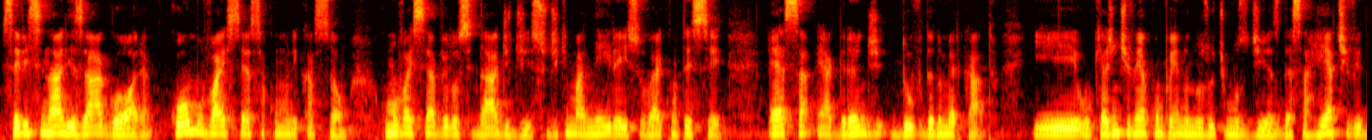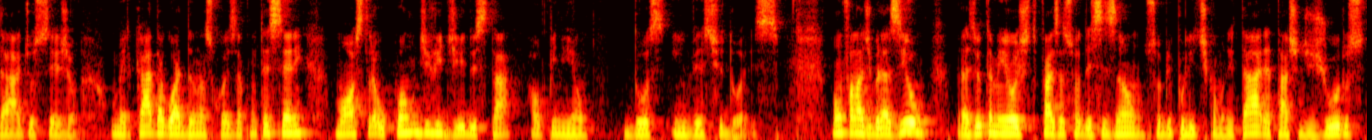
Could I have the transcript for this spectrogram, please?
Se ele sinalizar agora como vai ser essa comunicação, como vai ser a velocidade disso, de que maneira isso vai acontecer, essa é a grande dúvida do mercado. E o que a gente vem acompanhando nos últimos dias dessa reatividade, ou seja, o mercado aguardando as coisas acontecerem, mostra o quão dividido está a opinião dos investidores. Vamos falar de Brasil? O Brasil também hoje faz a sua decisão sobre política monetária, taxa de juros,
